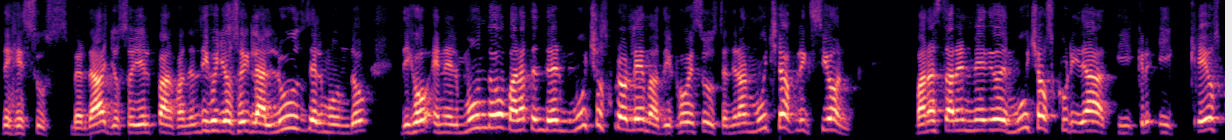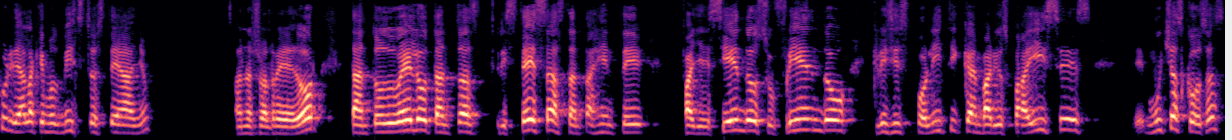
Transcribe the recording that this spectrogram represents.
de Jesús, ¿verdad? Yo soy el pan. Cuando él dijo, yo soy la luz del mundo, dijo, en el mundo van a tener muchos problemas, dijo Jesús, tendrán mucha aflicción, van a estar en medio de mucha oscuridad. ¿Y, y qué oscuridad la que hemos visto este año? a nuestro alrededor, tanto duelo, tantas tristezas, tanta gente falleciendo, sufriendo, crisis política en varios países, eh, muchas cosas,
